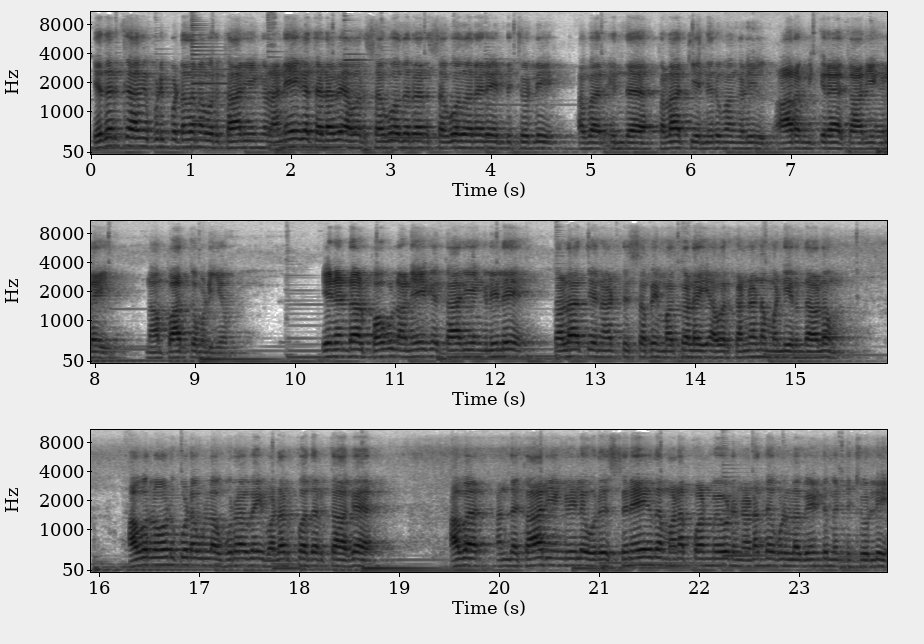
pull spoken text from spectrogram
எதற்காக இப்படிப்பட்டதான ஒரு காரியங்கள்? அநேக தடவை அவர் சகோதரர் சகோதரரே என்று சொல்லி அவர் இந்த கலாச்சிய நிறுவனங்களில் ஆரம்பிக்கிற காரியங்களை நாம் பார்க்க முடியும். ஏனென்றால் பவுல் அநேக காரியங்களிலே கலாத்திய நாட்டு சபை மக்களை அவர் கண்ணனம் பண்ணியிருந்தாலும் அவர்களோடு கூட உள்ள உறவை வளர்ப்பதற்காக அவர் அந்த காரியங்களிலே ஒரு சிநேகித மனப்பான்மையோடு நடந்து கொள்ள வேண்டும் என்று சொல்லி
